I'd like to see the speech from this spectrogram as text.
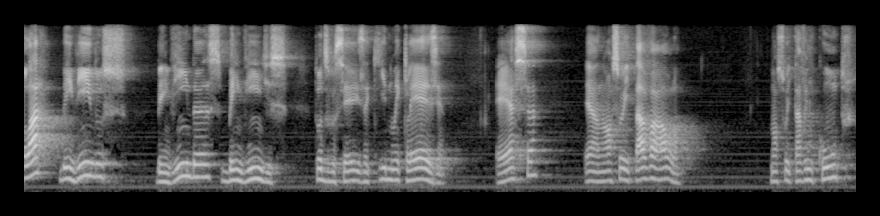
Olá, bem-vindos, bem-vindas, bem-vindes, todos vocês aqui no Eclésia. Essa é a nossa oitava aula, nosso oitavo encontro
